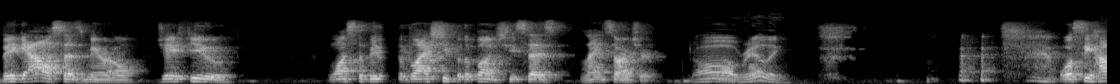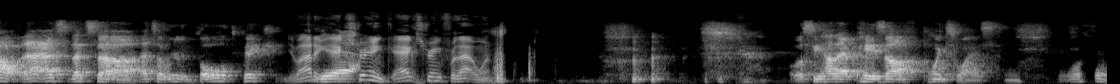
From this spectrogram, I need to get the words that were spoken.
Big Al says Miro. J Few wants to be the black sheep of the bunch. He says Lance Archer. Oh, Oh, really? we'll see how that's that's uh that's a really bold pick. A lot of Yeah. extra ink, extra ink for that one. we'll see how that pays off points wise. We'll see.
